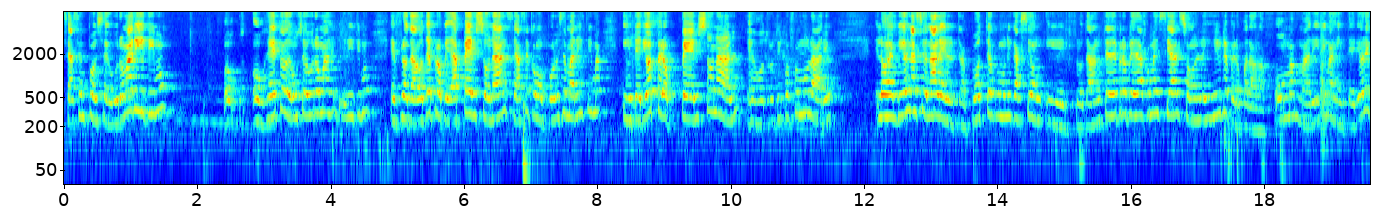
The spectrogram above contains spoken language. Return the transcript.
se hacen por seguro marítimo, objeto de un seguro marítimo. El flotador de propiedad personal se hace como póliza marítima interior, pero personal, es otro tipo de formulario. Los envíos nacionales, el transporte o comunicación y el flotante de propiedad comercial son elegibles, pero para las formas marítimas interiores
